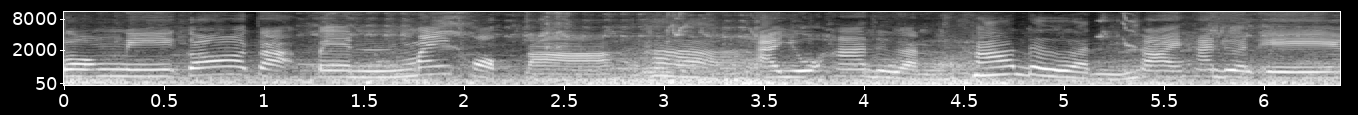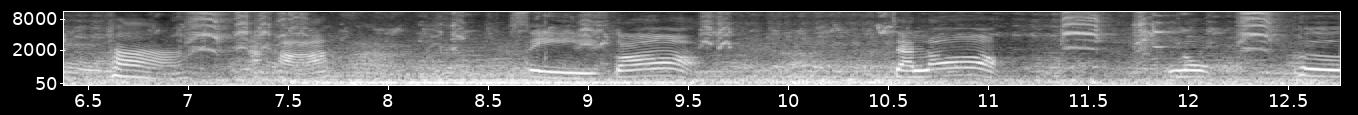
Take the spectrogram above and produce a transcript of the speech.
กรงนี้ก็จะเป็นไม่ขอบตา ค่ะ อายุ 5 เดือน5เดือน ใช่ 5 เดือนเองค่ะ นะคะ สีก็จะลอกนกคือ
